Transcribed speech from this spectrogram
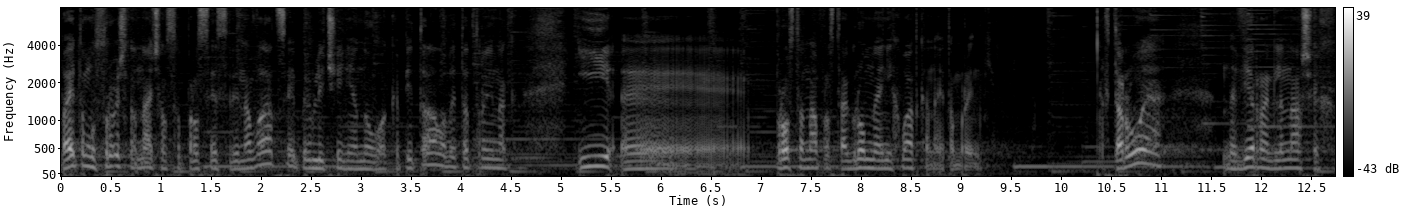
Поэтому срочно начался процесс реновации, привлечения нового капитала в этот рынок и э, просто-напросто огромная нехватка на этом рынке. Второе, наверное, для наших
